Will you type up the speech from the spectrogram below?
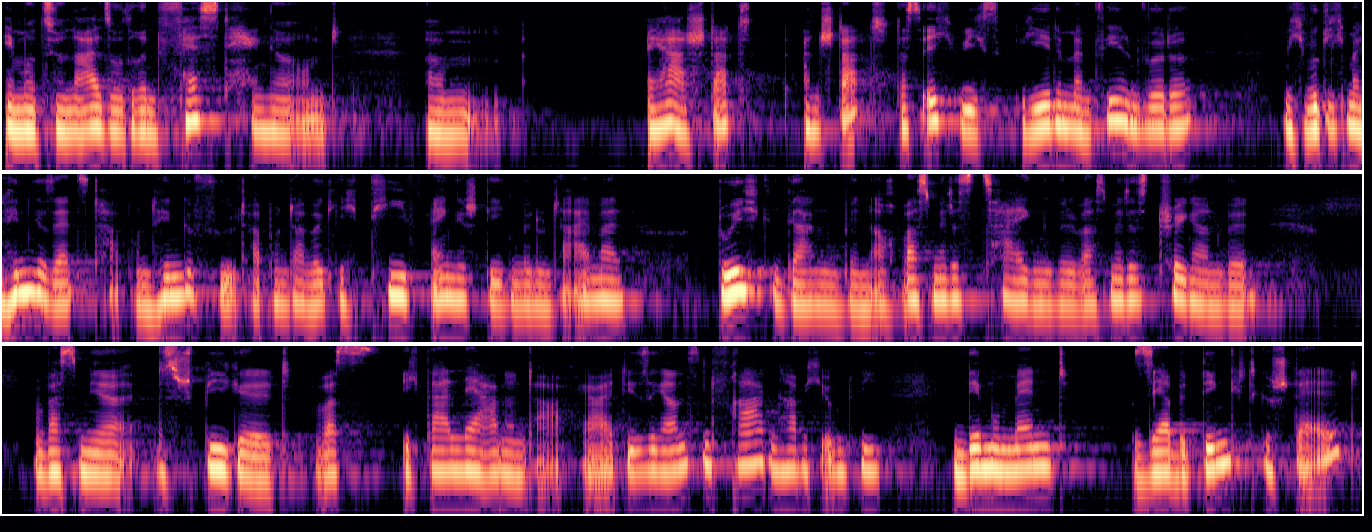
emotional so drin festhänge und ähm, ja, statt anstatt dass ich, wie ich es jedem empfehlen würde, mich wirklich mal hingesetzt habe und hingefühlt habe und da wirklich tief eingestiegen bin und da einmal durchgegangen bin, auch was mir das zeigen will, was mir das triggern will, was mir das spiegelt, was ich da lernen darf. Ja, diese ganzen Fragen habe ich irgendwie in dem Moment sehr bedingt gestellt,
